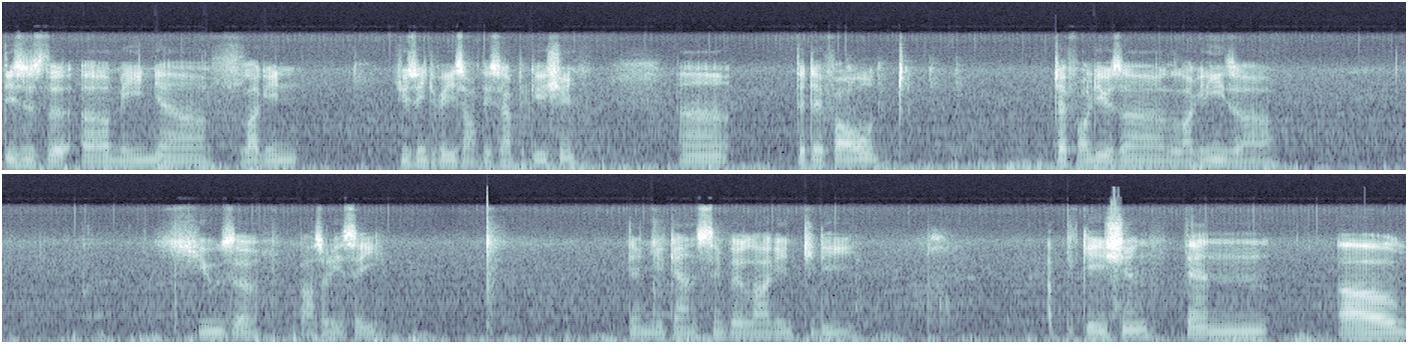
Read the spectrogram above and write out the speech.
This is the uh, main uh, login user interface of this application. Uh, the default default user login is a user password is C then you can simply log into the application. Then uh,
